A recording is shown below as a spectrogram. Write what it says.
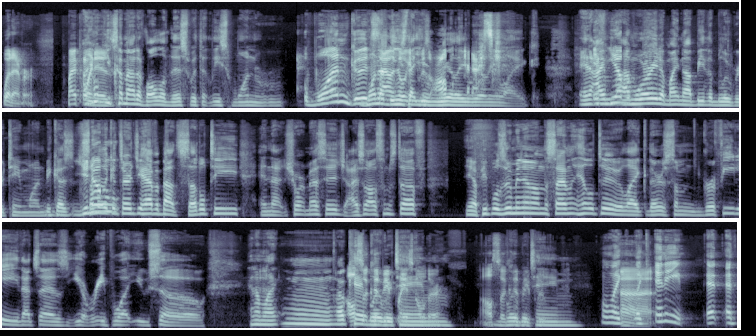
whatever. My I point hope is, you come out of all of this with at least one one good one Silent of these Hill that you really really like. And If- I'm you know, I'm worried it might not be the Bloober team one because You some of the concerns you have about subtlety in that short message, I saw some stuff. You know, people zooming in on the Silent Hill too. Like there's some graffiti that says "You reap what you sow," and I'm like, mm, okay, Also could be a placeholder. team. Also could be Bloober team. Well, like Uh, like any at, at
